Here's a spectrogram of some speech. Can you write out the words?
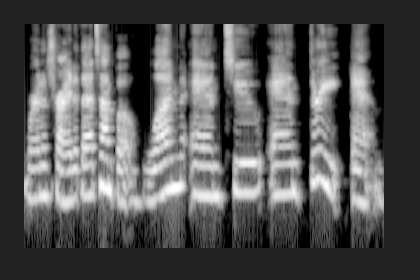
We're going to try it at that tempo. One and two and three and.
